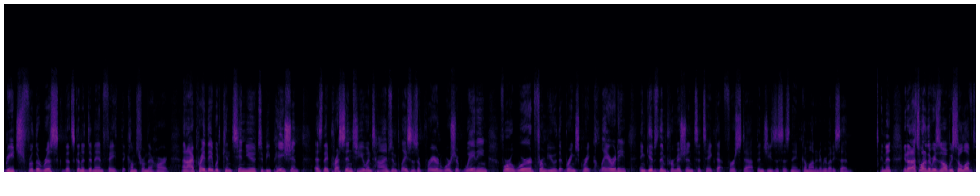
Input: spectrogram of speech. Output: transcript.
reach for the risk that's going to demand faith that comes from their heart. And I pray they would continue to be patient as they press into you in times and places of prayer and worship, waiting for a word from you that brings great clarity and gives them permission to take that first step in Jesus' name. Come on, and everybody said, Amen. You know, that's one of the reasons why we so loved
